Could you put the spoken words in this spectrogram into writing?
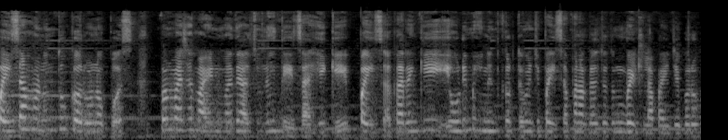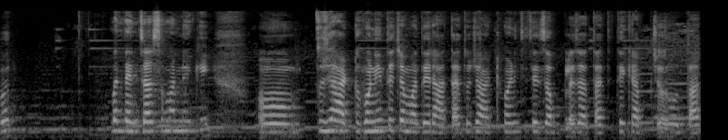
पैसा म्हणून तू करू नकोस. पण माझ्या माइंडमध्ये अजूनही तेच आहे की पैसा कारण की एवढी मेहनत करतो म्हणजे पैसा पण आपल्याला तिथून भेटला पाहिजे बरोबर? पण त्यांचं असं म्हणणं आहे की तुझ्या आठवणी त्याच्यामध्ये राहतात तुझ्या आठवणी तिथे जपल्या जातात तिथे कॅप्चर होतात.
